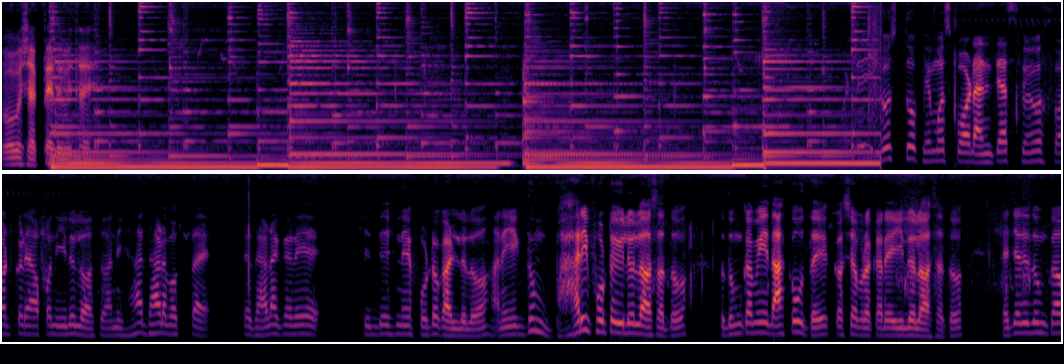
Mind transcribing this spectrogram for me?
बघू शकताय तुम्ही थंय. म्हणजे तोच तो फेमस स्पॉट आणि त्याच फेमस स्पॉटकडे आपण इलेलो असतो. आणि ह्या झाड बघताय त्या झाडाकडे सिद्धेशने फोटो काढलेलो आणि एकदम भारी फोटो इलेलो असा तो. तर तुमका मी दाखवतोय कशा प्रकारे इलेलो असा तो. त्याच्यात तुमका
